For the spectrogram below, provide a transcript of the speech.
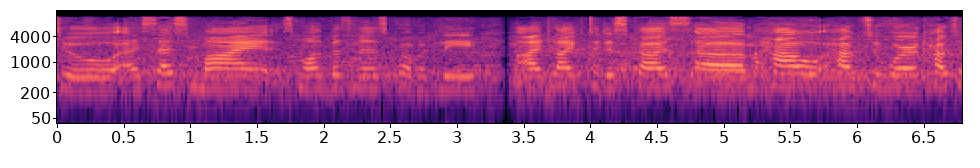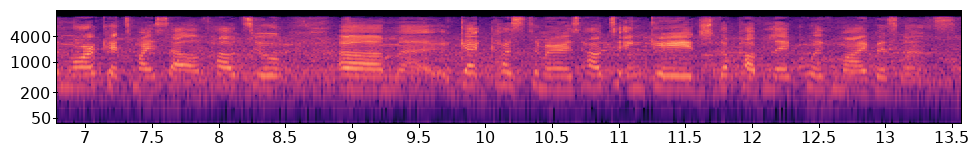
to assess my small business probably. I'd like to discuss um, how, how to work, how to market myself, how to um, get customers, how to engage the public with my business.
